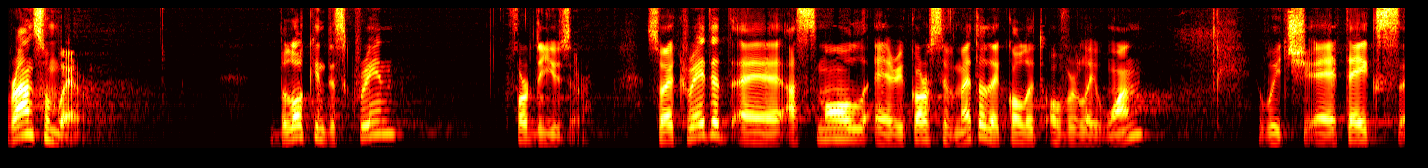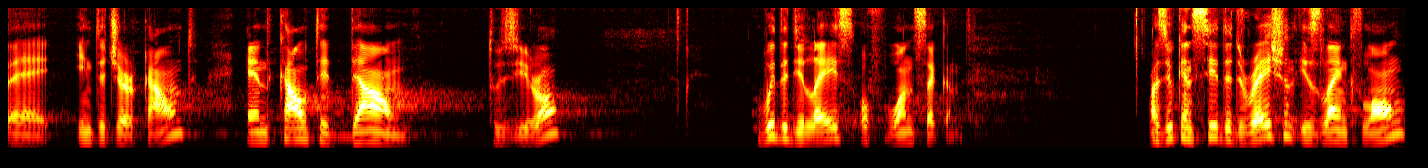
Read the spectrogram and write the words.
Ransomware, blocking the screen for the user. So I created a, a small a recursive method, I call it overlay1, which uh, takes uh, integer count and count it down to zero with the delays of one second. As you can see, the duration is length long,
